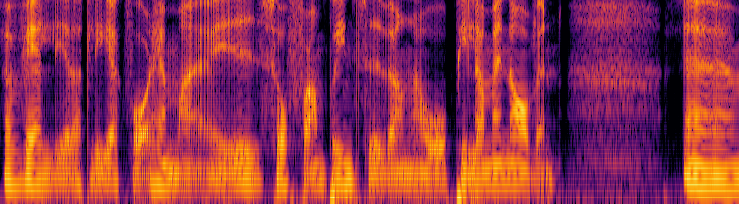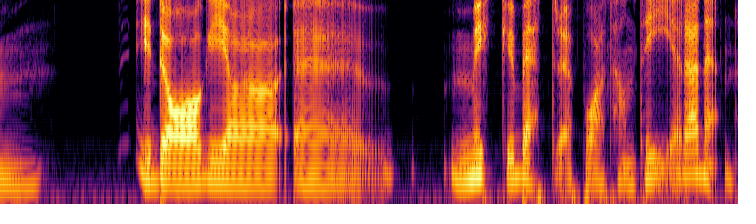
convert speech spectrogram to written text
Jag väljer att ligga kvar hemma i soffan på insidan och pilla mig i naveln. Um, Idag är jag eh, mycket bättre på att hantera den.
